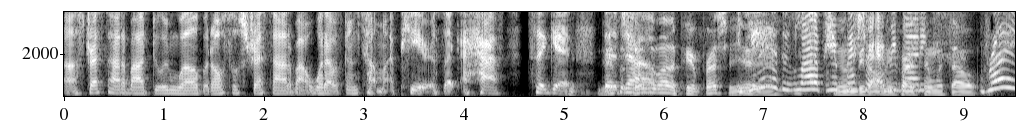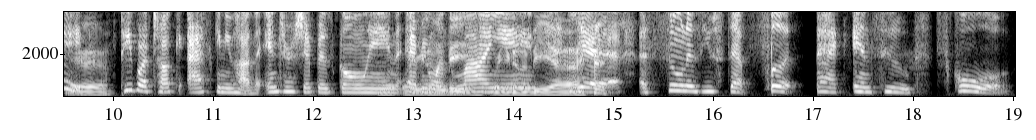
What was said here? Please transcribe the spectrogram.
uh, stress out about doing well, but also stress out about what I was going to tell my peers. Like I have to get there's the job. A, there's a lot of peer pressure. Yeah, yeah there's a lot of peer you pressure. Everybody, without right. Yeah. People are talking, asking you how the internship is going. Where, where Everyone's lying. Be, uh... yeah. As soon as you step foot back into school,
